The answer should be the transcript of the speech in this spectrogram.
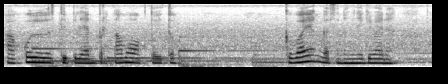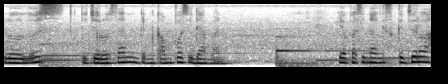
Aku lulus di pilihan pertama waktu itu. Kebayang nggak senangnya gimana? Lulus di jurusan dan kampus idaman. Ya pasti nangis kejer lah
